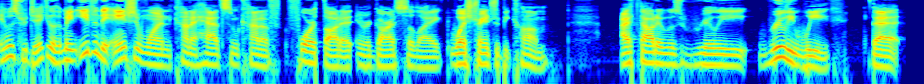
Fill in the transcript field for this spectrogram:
It was ridiculous. I mean, even the ancient one kind of had some kind of forethought in regards to like what Strange would become. I thought it was really, really weak that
